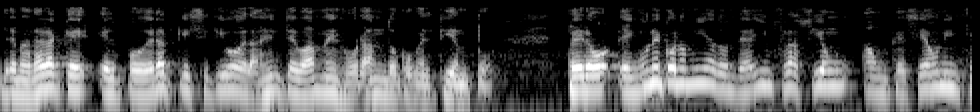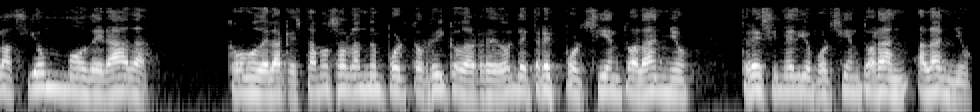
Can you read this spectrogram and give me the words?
De manera que el poder adquisitivo de la gente va mejorando con el tiempo. Pero en una economía donde hay inflación, aunque sea una inflación moderada, como de la que estamos hablando en Puerto Rico, de alrededor de 3% al año, 3,5% al año,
